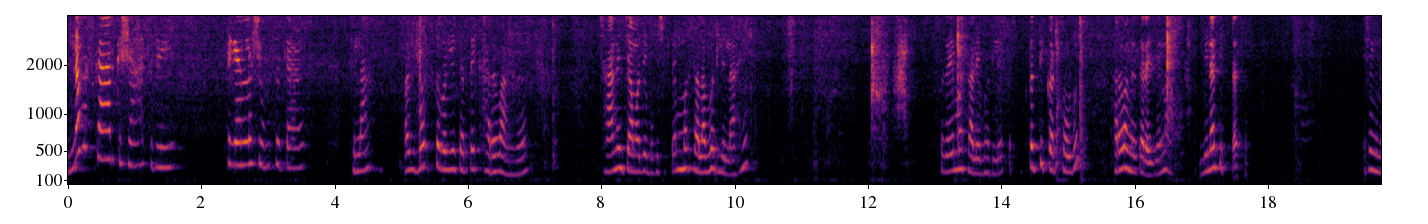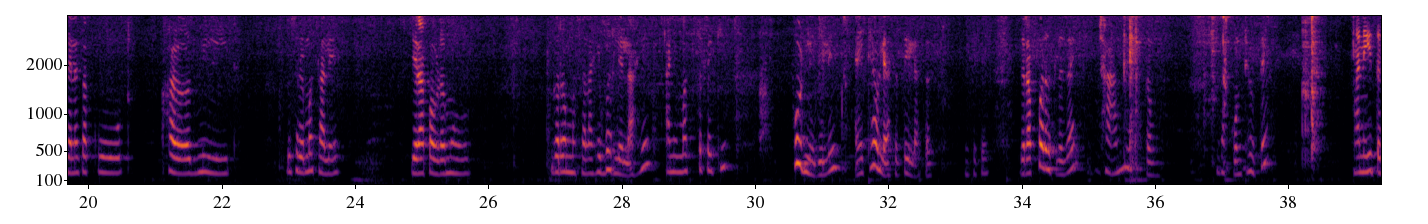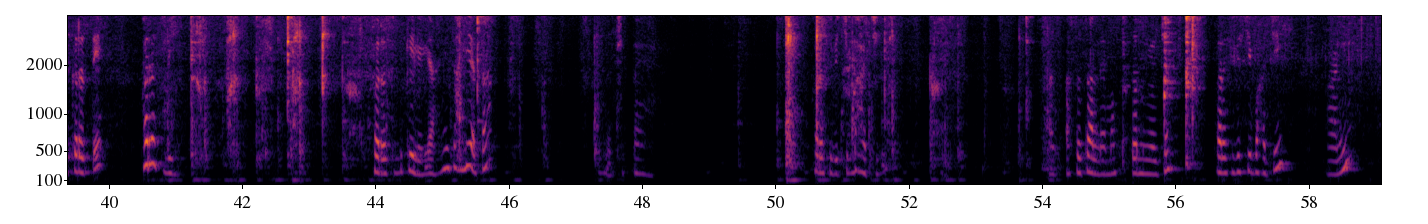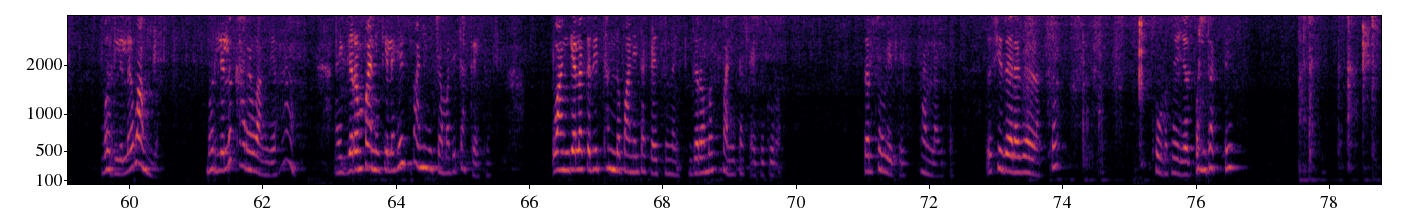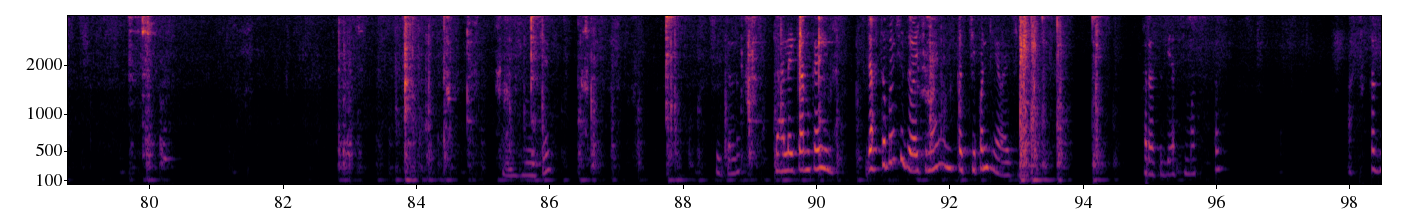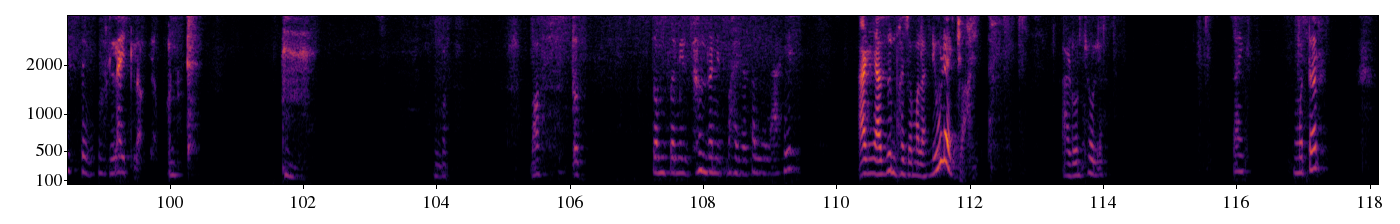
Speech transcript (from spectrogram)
नमस्कार कशा आहात सगळे? सगळ्यांना शुभ सकाळ. चला आज मस्त बघे करते खारं वांग. छान याच्यामध्ये बघू शकते मसाला भरलेला आहे. सगळे मसाले भरले फक्त तिखट सोडून खारं वांग करायचे ना बिना तिखटाचं. शेंगदाण्याचा कूट हळद मीठ दुसरे मसाले जिरा पावडर मूळ गरम मसाला हे भरलेला आहे. आणि मस्तपैकी फोडणी दिली आणि ठेवले असं तेलातच. म्हणजे ते जरा परतलं जाईल. छान लागतं झाकून ठेवते. आणि इथं करत ते फरसबी. फरसबी केलेली आहे. झाली आता. फरसबीची भाजी. आज असं चाललंय मस्त नियोजन. फरसबीची भाजी आणि भरलेलं वांग. भरलेलं खारं वांग हां. आणि गरम पाणी केलं हेच पाणी ह्याच्यामध्ये टाकायचं. वांग्याला कधी थंड पाणी टाकायचं नाही गरमच पाणी टाकायचं करून तर चव येते छान लागतं. तर शिजायला वेळ लागतो. थोडंसं ह्याच्यात पण टाकते. म्हणजे शिजलं. झालं आहे कारण काही जास्त पण शिजवायची नाही कच्ची पण ठेवायची नाही. फरसबी अशी मस्त. असं का दिसतंय लाइट लावूया आपण. बघ मस्त चमचमीत झणझणीत भाज्या चाललेल्या आहेत. आणि अजून भाज्या मला निवडायच्या आहेत. काढून ठेवल्या. काय? मटर?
